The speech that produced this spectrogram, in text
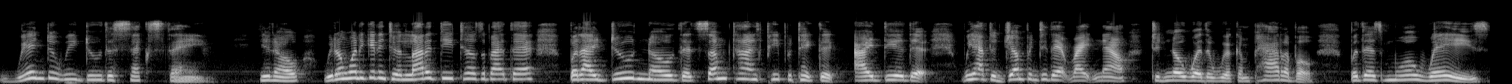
when do we do the sex thing? You know, we don't want to get into a lot of details about that, but I do know that sometimes people take the idea that we have to jump into that right now to know whether we're compatible. But there's more ways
